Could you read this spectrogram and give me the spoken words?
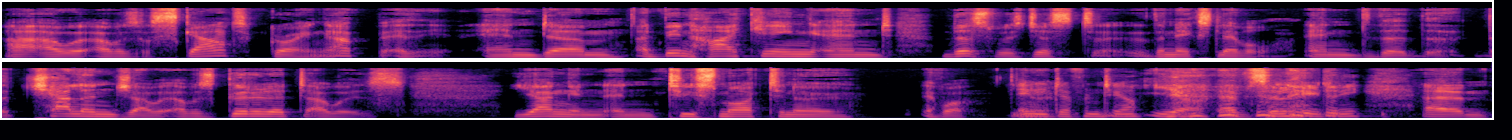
I, I, was a scout growing up, uh, and um, I'd been hiking, and this was just uh, the next level. And the the, the challenge, I, I was good at it. I was young and, and too smart to know well, any know, different, yeah. Yeah, absolutely. um,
